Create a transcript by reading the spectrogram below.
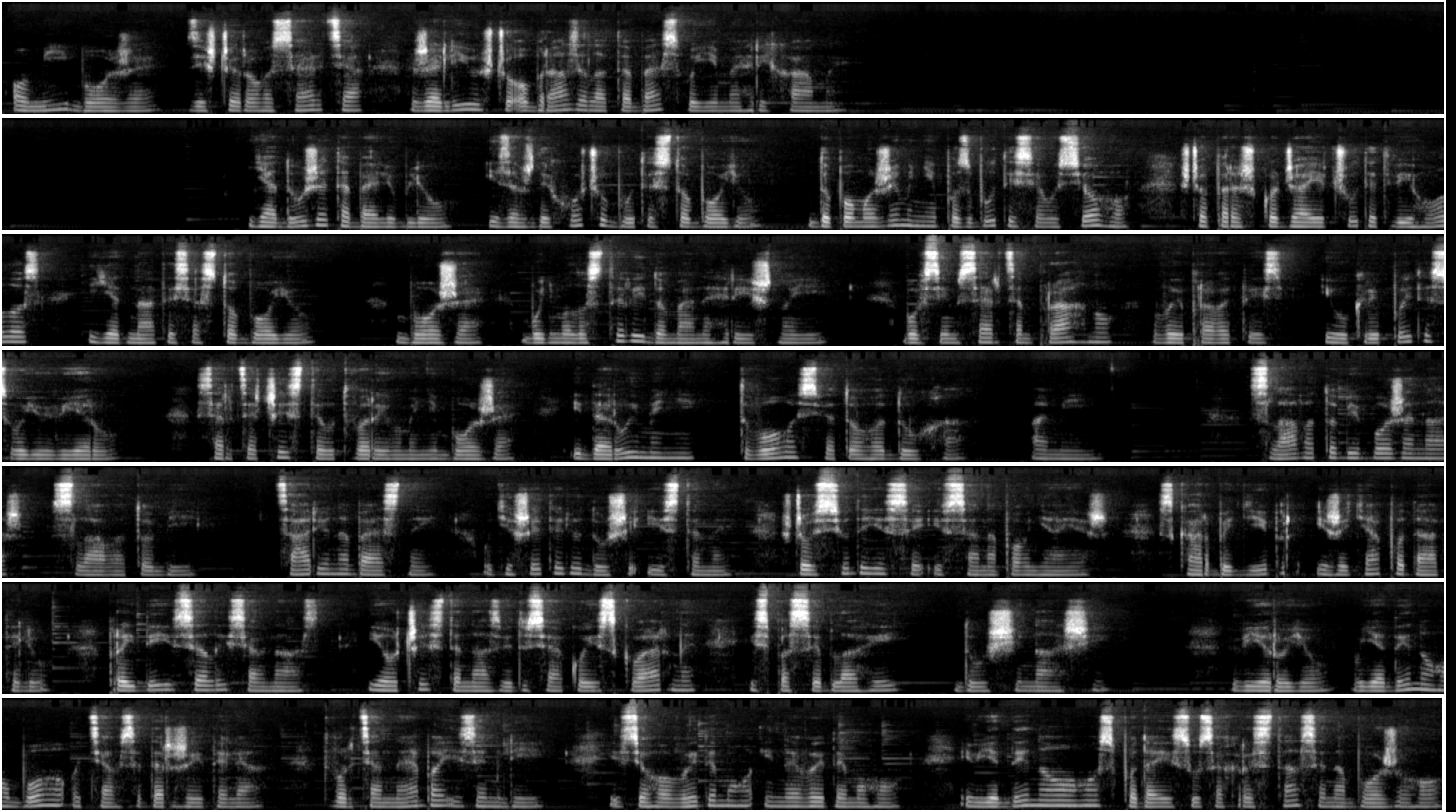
О мій Боже, зі щирого серця жалію, що образила Тебе своїми гріхами. Я дуже тебе люблю і завжди хочу бути з тобою. Допоможи мені позбутися усього, що перешкоджає чути твій голос і єднатися з тобою. Боже, будь милостивий до мене грішної, бо всім серцем прагну виправитись і укріпити свою віру. Серце чисте утворив мені, Боже, і даруй мені Твого Святого Духа. Амінь. Слава тобі, Боже наш, слава тобі, Царю Небесний, утішителю душі істини, що всюди єси і все наповняєш, скарби дібр і життя подателю, прийди і вселися в нас, і очисти нас від усякої скверни, і спаси благий душі наші. Вірую в єдиного Бога Отця Вседержителя, Творця неба і землі, і всього видимого і невидимого, і в єдиного Господа Ісуса Христа, Сина Божого,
